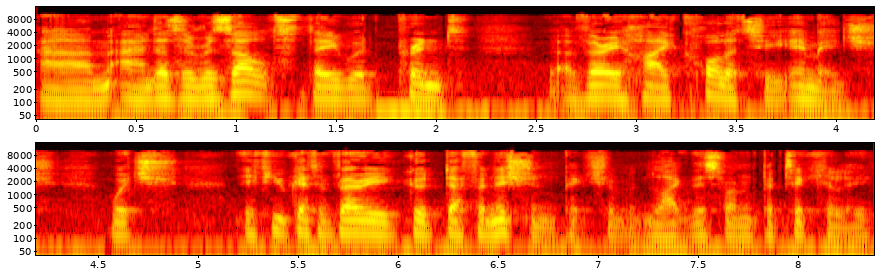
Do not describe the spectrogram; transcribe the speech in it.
um, and as a result, they would print a very high quality image, which if you get a very good definition picture like this one particularly,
